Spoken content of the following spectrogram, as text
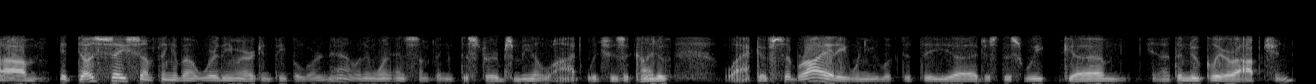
um, it does say something about where the American people are now, and, it, and something that disturbs me a lot, which is a kind of lack of sobriety. When you looked at the uh, just this week um, at the nuclear option,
